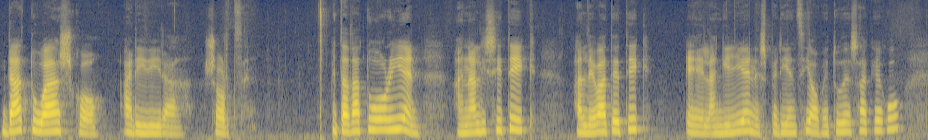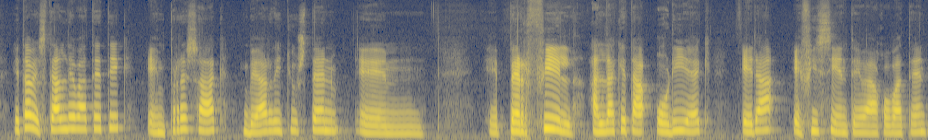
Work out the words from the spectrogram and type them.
datu asko ari dira sortzen. Eta datu horien analizitik, alde batetik, e, langileen esperientzia hobetu dezakegu, eta beste alde batetik, enpresak behar dituzten e, perfil aldaketa horiek era efiziente bago baten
